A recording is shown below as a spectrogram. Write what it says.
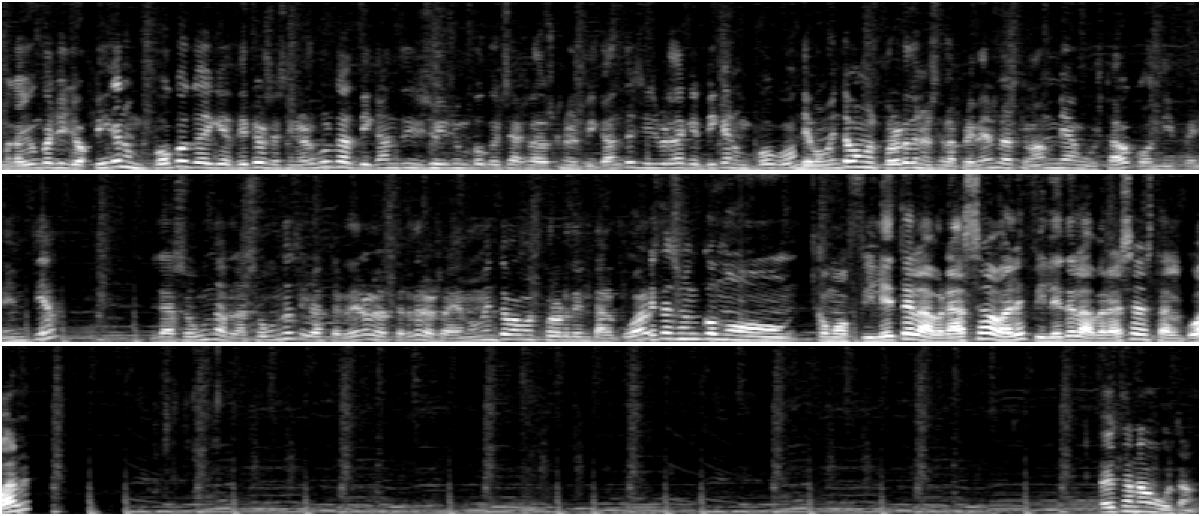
Me cayó un cuchillo. Pican un poco, todo hay que decirlo. O sea, si no os gusta el picante y sois un poco exagerados con el picante, sí es verdad que pican un poco. De momento vamos por orden. O sea, las primeras las que más me han gustado, con diferencia. Las segundas, las segundas y las terceras, las terceras. O sea, de momento vamos por orden tal cual. Estas son como, como filete a la brasa, ¿vale? Filete a la brasa, es tal cual. Estas no me gustan.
